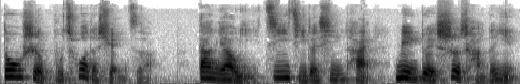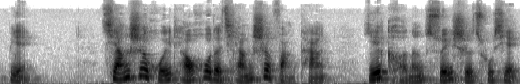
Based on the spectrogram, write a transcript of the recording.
都是不错的选择，但要以积极的心态面对市场的演变。强势回调后的强势反弹也可能随时出现。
